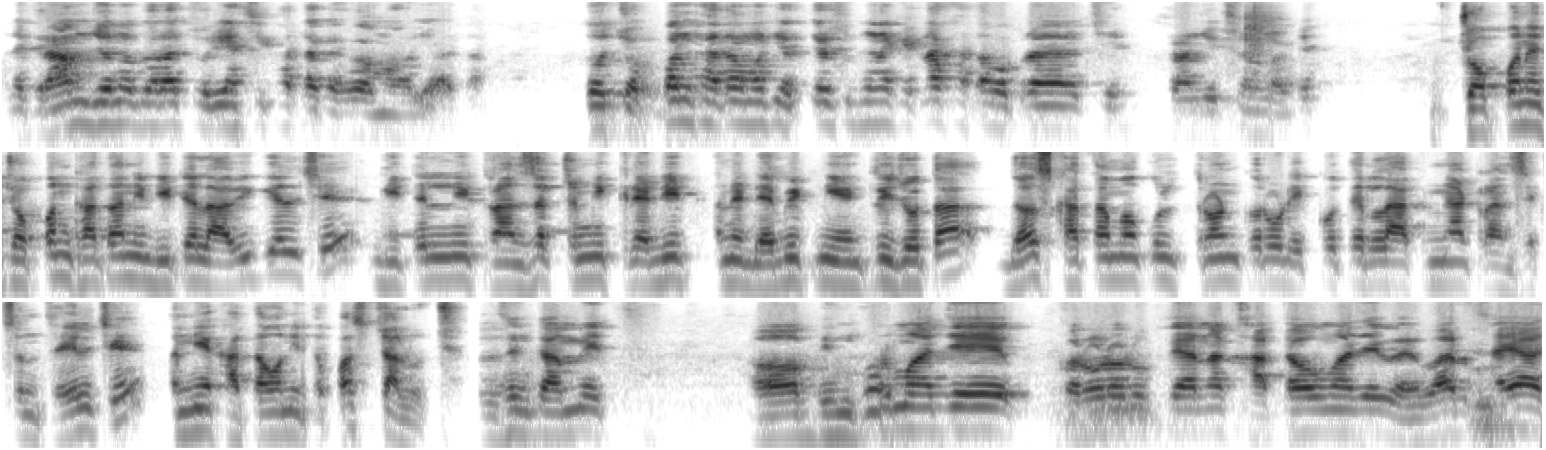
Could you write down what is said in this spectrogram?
અને ગ્રામજનો દ્વારા ચોર્યાસી ખાતા કહેવામાં આવ્યા હતા. તો ચોપન ખાતામાંથી અત્યાર સુધીના કેટલા ખાતા વપરાયા છે? ટ્રાન્ઝેક્શન માટે. ચોપન એ ચોપન ખાતાની ડિટેલ આવી ગયેલ છે. ડિટેલની ટ્રાન્ઝેક્શનની ક્રેડિટ અને ડેબિટની એન્ટ્રી જોતા દસ ખાતામાં કુલ ત્રણ કરોડ એકોતેર લાખના ટ્રાન્ઝેક્શન થયેલ છે. અન્ય ખાતાઓની તપાસ ચાલુ છે. ગામે ભીમપોરમાં ભીમપુરમાં જે કરોડો રૂપિયાના ખાતાઓમાં જે વ્યવહાર થયા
